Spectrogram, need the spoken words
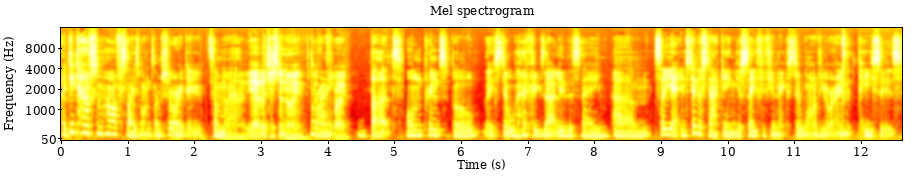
I did have some half size ones, I'm sure I do, somewhere. Uh, yeah, they're just annoying to Alright. throw. but on principle they still work exactly the same um, so yeah instead of stacking you're safe if you're next to one of your own pieces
